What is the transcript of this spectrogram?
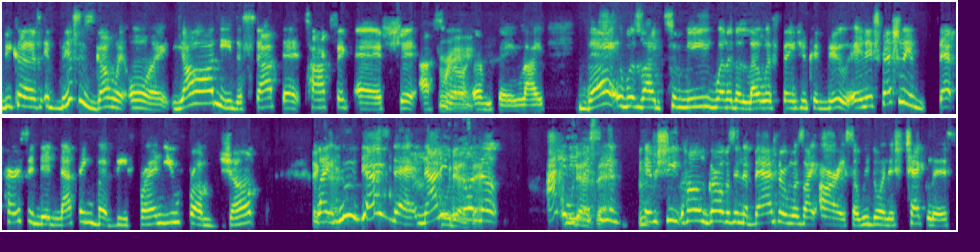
Because if this is going on, y'all need to stop that toxic ass shit. I swear right. everything. Like that was like to me one of the lowest things you could do. And especially if that person did nothing but befriend you from jump Exactly. Like who does that? Not who even on that? the I can Who even see that? if, if she homegirl was in the bathroom was like, all right, so we doing this checklist.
